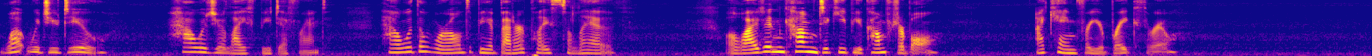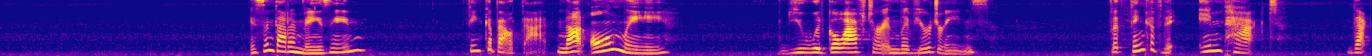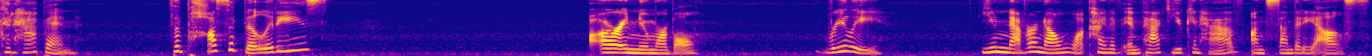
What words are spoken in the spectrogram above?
What would you do? How would your life be different? How would the world be a better place to live? Oh, I didn't come to keep you comfortable. I came for your breakthrough. Isn't that amazing? Think about that. Not only you would go after and live your dreams, but think of the impact that could happen. The possibilities are innumerable. Really. You never know what kind of impact you can have on somebody else.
